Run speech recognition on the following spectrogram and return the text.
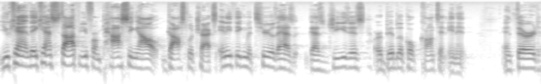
you can't, they can't stop you from passing out gospel tracts, anything material that has, that has Jesus or biblical content in it. And third,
